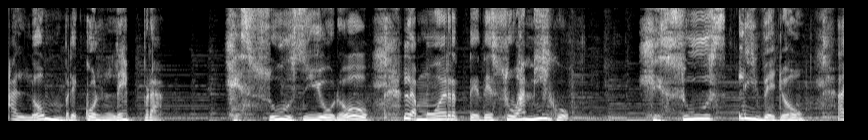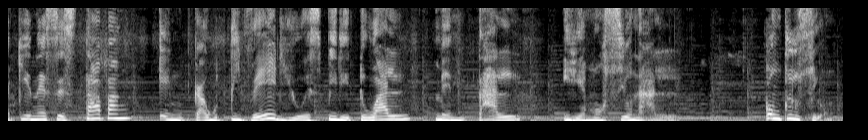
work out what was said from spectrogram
al hombre con lepra. Jesús lloró la muerte de su amigo. Jesús liberó a quienes estaban en cautiverio espiritual, mental y emocional. Conclusión.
